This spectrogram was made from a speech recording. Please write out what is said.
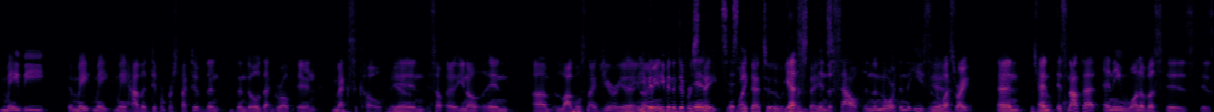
maybe may, may may have a different perspective than than those that grew up in Mexico, Yeah. in so, uh, you know, in um, Lagos, Nigeria. Yeah, you know what I even mean? even in different In- states, it's in- like that too. In yes, different states. in the south, in the north, in the east, in Yeah. the west, right? Yeah, And it's and it's not that any one of us is is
